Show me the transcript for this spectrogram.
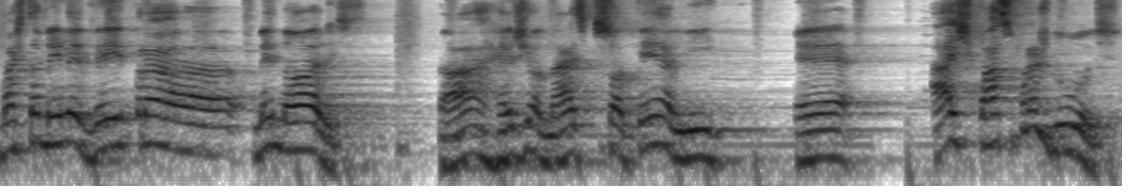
mas também levei para menores, tá? Regionais que só tem ali é, há espaço para as duas,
